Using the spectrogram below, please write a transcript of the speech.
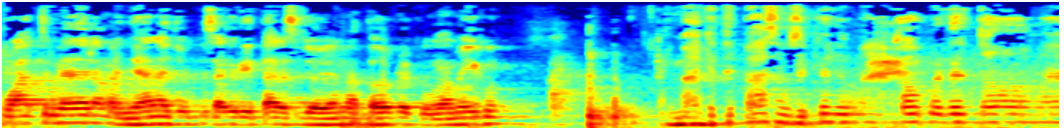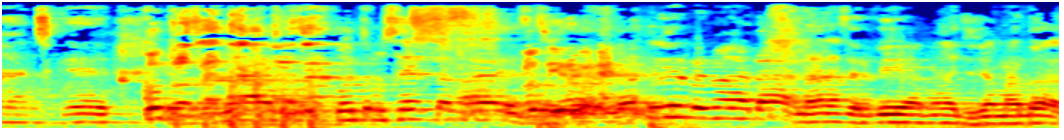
cuatro y media de la mañana yo empecé a gritar, yo había en la torre con un amigo. Y, man, ¿qué te pasa? No sé qué, yo, man, acabo de perder todo, man, no sé qué. Control Z, control Z. Man. No sirve. No sirve, nada, nada servía, man, yo llamando a...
